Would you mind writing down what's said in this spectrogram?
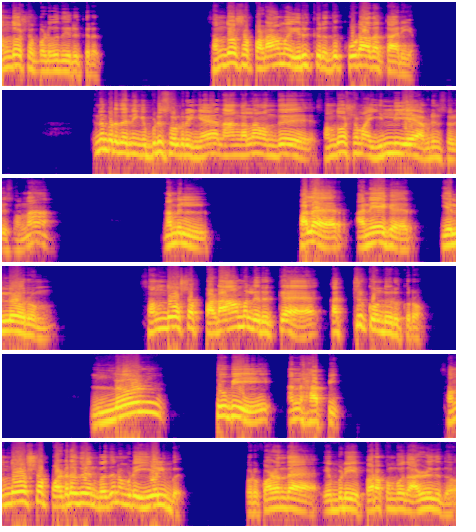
சந்தோஷப்படுவது இருக்கிறது. சந்தோஷப்படாமல் இருக்கிறது கூடாத காரியம். என்ன பிரதர் நீங்க இப்படி சொல்றீங்க? நாங்கெல்லாம் வந்து சந்தோஷமா இல்லையே அப்படின்னு சொல்லி சொன்னா நம்மில் பலர் அநேகர் எல்லோரும் சந்தோஷப்படாமல் இருக்க கற்றுக்கொண்டு இருக்கிறோம் லேர்ன் டு பி அன்ஹாப்பி சந்தோஷப்படுறது என்பது நம்முடைய இயல்பு. ஒரு குழந்தை எப்படி பிறக்கும்போது அழுகுதோ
